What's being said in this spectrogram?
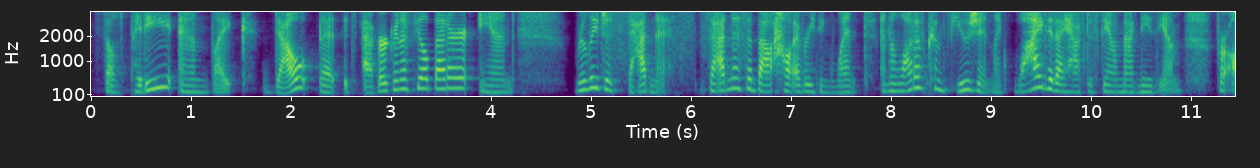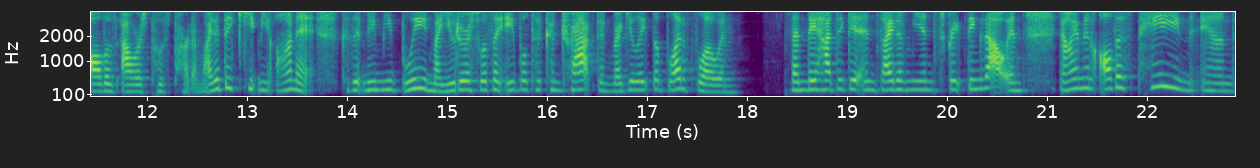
self pity and like doubt that it's ever going to feel better. And really just sadness, sadness about how everything went and a lot of confusion. Like, why did I have to stay on magnesium for all those hours postpartum? Why did they keep me on it? Because it made me bleed. My uterus wasn't able to contract and regulate the blood flow. And then they had to get inside of me and scrape things out. And now I'm in all this pain. And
